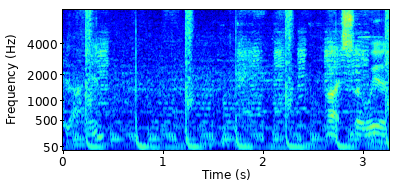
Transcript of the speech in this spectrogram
Is that in? It's so weird.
